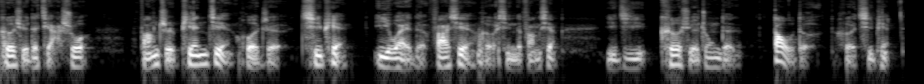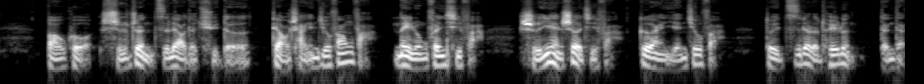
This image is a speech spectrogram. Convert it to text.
科学的假说，防止偏见或者欺骗、意外的发现和新的方向，以及科学中的道德和欺骗，包括实证资料的取得、调查研究方法、内容分析法、实验设计法、个案研究法、对资料的推论等等，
